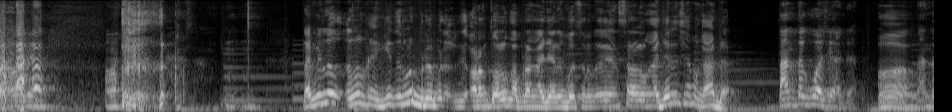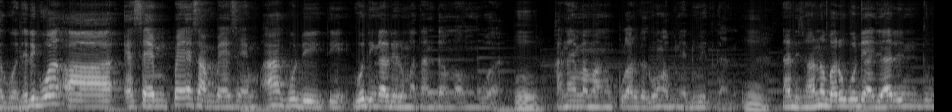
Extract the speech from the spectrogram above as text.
Aman ya. Aman. Tapi lu lu kayak gitu, lu bener-bener orang tua lu nggak pernah ngajarin buat seru yang selalu ngajarin siapa nggak ada? Tante gua sih ada. Oh. Tante gua. Jadi gua eh, SMP sampai SMA gua di gua tinggal di rumah tante sama om gua. Hmm. Karena memang keluarga gua nggak punya duit kan. Hmm. Nah di sana baru gua diajarin tuh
